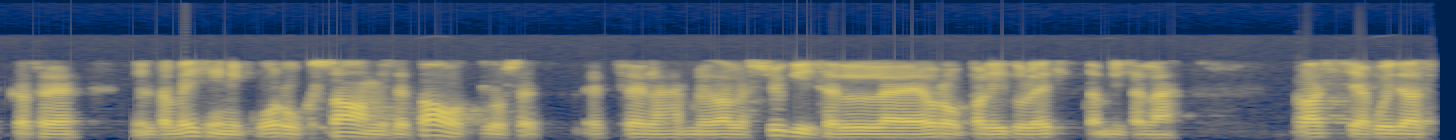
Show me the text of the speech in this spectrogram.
et ka see nii-öelda vesinikuoruks saamise taotlus, et, et see läheb nüüd alles sügisel Euroopa Liidule esitamisele, kas ja kuidas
